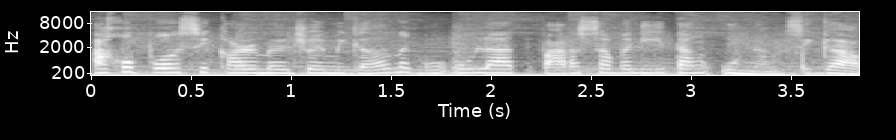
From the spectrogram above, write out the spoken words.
Ako po si Carmel Joy Miguel nag-uulat para sa Balitang Unang Sigaw.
